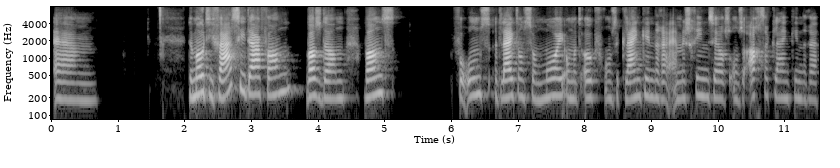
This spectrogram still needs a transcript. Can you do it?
um, de motivatie daarvan was dan, want voor ons, het lijkt ons zo mooi om het ook voor onze kleinkinderen en misschien zelfs onze achterkleinkinderen,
